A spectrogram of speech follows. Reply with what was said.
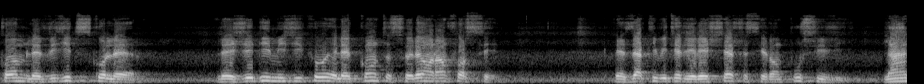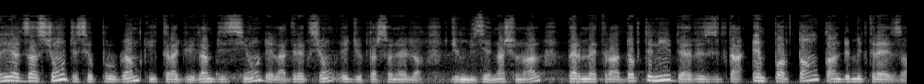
comme les visites scolaires, les jeudis musicaux et les contes seront renforcés. Les activités de recherche seront poursuivies. La réalisation de ce programme qui traduit l'ambition de la direction et du personnel du musée national permettra d'obtenir des résultats importants en 2013.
